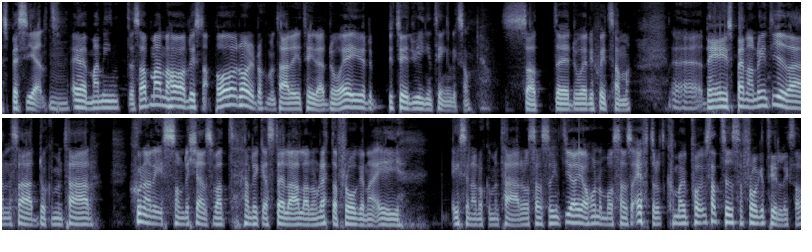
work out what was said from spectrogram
speciellt. Är man inte så att man har lyssnat på radiodokumentärer i tidigare då är ju, det betyder ju ingenting. Liksom. Så att eh, då är det skitsamma. Eh, det är ju spännande att intervjua en så här dokumentärjournalist som det känns som att han lyckas ställa alla de rätta frågorna i i sina dokumentärer. Och sen så intervjuar jag honom och sen så efteråt kommer jag på så tusen frågor till. Liksom.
